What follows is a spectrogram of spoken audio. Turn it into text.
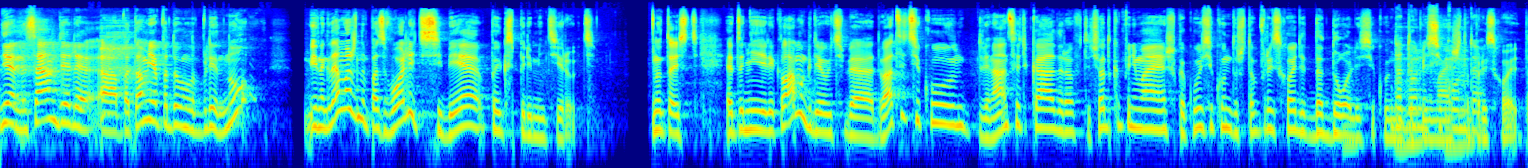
Не, на самом деле, а, потом я подумала, блин, ну, иногда можно позволить себе поэкспериментировать. Ну, то есть это не реклама, где у тебя 20 секунд, 12 кадров, ты четко понимаешь, в какую секунду что происходит, до доли секунды До ты доли понимаешь, секунды. что происходит.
